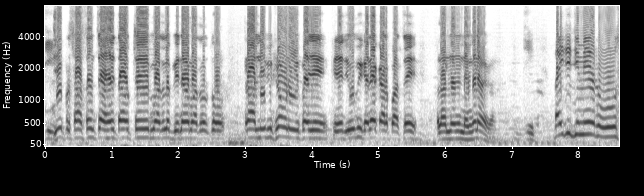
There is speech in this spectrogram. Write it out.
ਜੀ। ਜੇ ਪ੍ਰਸ਼ਾਸਨ ਚਾਹੇ ਤਾਂ ਉੱਥੇ ਮਤਲਬ ਬਿਨਾਂ ਮਤਲਬ ਤੋਂ ਟਰਾਲੀ ਵੀ ਖੜਾਉਣੀ ਪੈ ਜੇ ਕਿਸੇ ਦੀ ਉਹ ਵੀ ਕਹਿੰਦਾ ਕਰ ਪਾਸੇ ਫਲਾਣੇ ਨੇ ਲੰਘਣਾ ਹੈਗਾ। ਜੀ ਬਾਈ ਜੀ ਜਿਵੇਂ ਰੋਸ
